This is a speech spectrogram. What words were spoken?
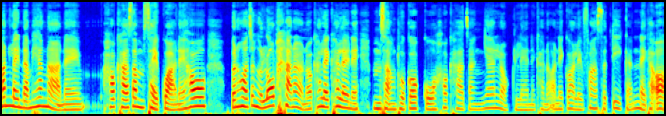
มันเลยนำแห้งหนาในเฮาค้าซ้ำใส่กว่าในเฮาเปิ้นฮอจังหือโลภาน่ะเนาะค่าไรค่าไรในมสังถูกก็โกเฮาค้าจังย่านหลอกแลนะคะเนาะอันนี้ก็เลยฟังสติกันไหนค่ะอ้อ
